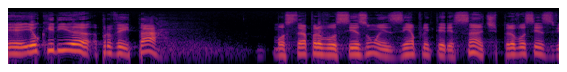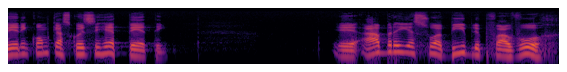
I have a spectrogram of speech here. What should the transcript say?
É, eu queria aproveitar, mostrar para vocês um exemplo interessante, para vocês verem como que as coisas se repetem. É, abra aí a sua Bíblia, por favor,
